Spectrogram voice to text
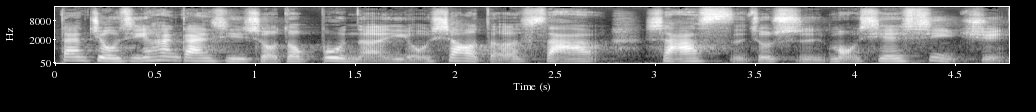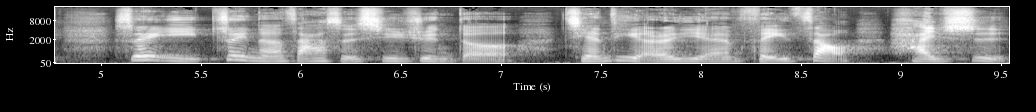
但酒精和干洗手都不能有效的杀杀死就是某些细菌，所以以最能杀死细菌的前提而言，肥皂还是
